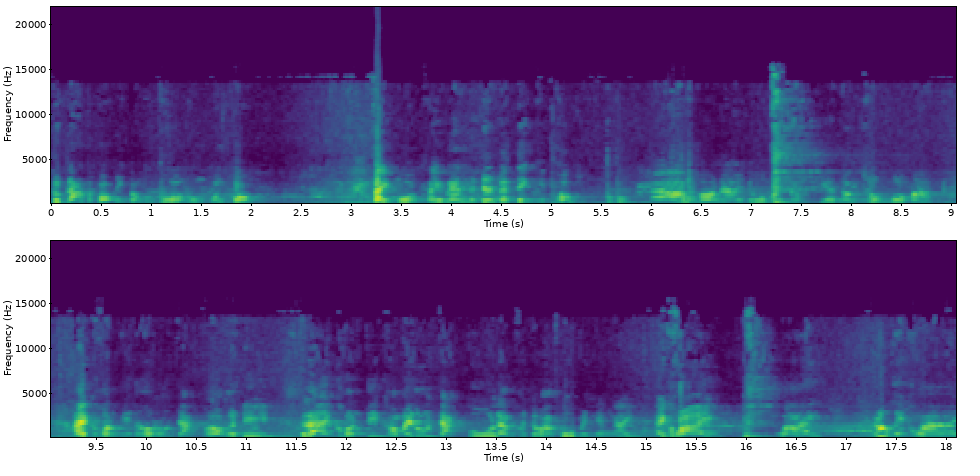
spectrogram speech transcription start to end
รูปร่างตะป๊อกนี่ต้องท้วมพุงป่องป่องๆใส่หมวกใส่แว่นเดินแบบเด็กฮิปฮอปอ่าพอแล้วไอ้หนูไม่ต้องเชียร์ต้องชมพ่อมาก ไอ้คนที่เขารู้จักพ่อก็ดี และไอ้คนที่เขาไม่รู้จักกูแล้วเขาจะว่ากูเป็นยังไง ไอ้ควายควายลูกไอ้ควาย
